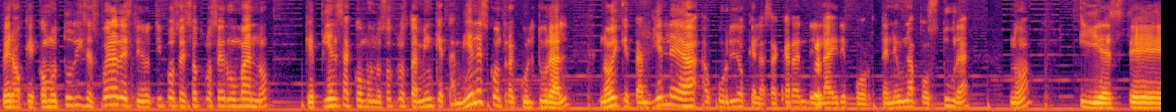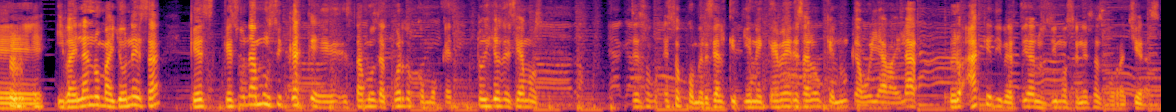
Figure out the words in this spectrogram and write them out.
pero que como tú dices, fuera de estereotipos es otro ser humano que piensa como nosotros también, que también es contracultural, ¿no? Y que también le ha ocurrido que la sacaran del aire por tener una postura, ¿no? Y este y bailando mayonesa, que es, que es una música que estamos de acuerdo, como que tú y yo decíamos, eso, eso comercial que tiene que ver, es algo que nunca voy a bailar. Pero ah, qué divertida nos dimos en esas borracheras.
